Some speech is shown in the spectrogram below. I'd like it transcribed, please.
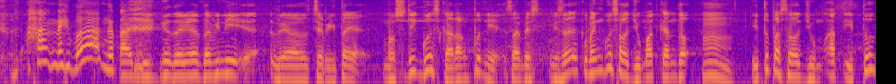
Aneh banget anjing. Tahu, nggak, tapi ini real cerita ya. Maksudnya gue sekarang pun ya sampai misalnya kemarin gue sholat Jumat kan tuh. Hmm. Itu pas sholat Jumat itu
